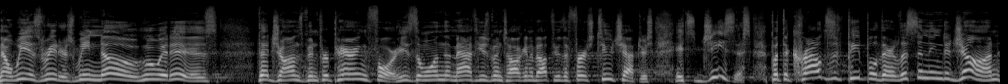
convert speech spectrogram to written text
Now, we as readers, we know who it is that John's been preparing for. He's the one that Matthew's been talking about through the first two chapters. It's Jesus. But the crowds of people there listening to John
